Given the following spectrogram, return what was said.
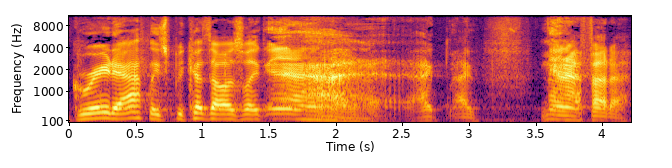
great athletes because I was like, ah, I, I, man, if I'd have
